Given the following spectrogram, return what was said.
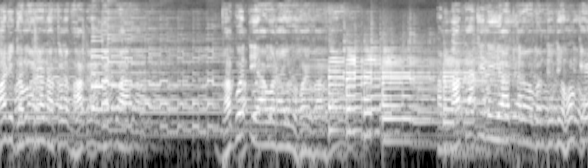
મારી ગમાડાના કલ ભાગણ ગરબા ભગવતી આવડ આવ્યું હોય બાબા અને માતાજીને યાદ કરવા બંધ હતી હું કે?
